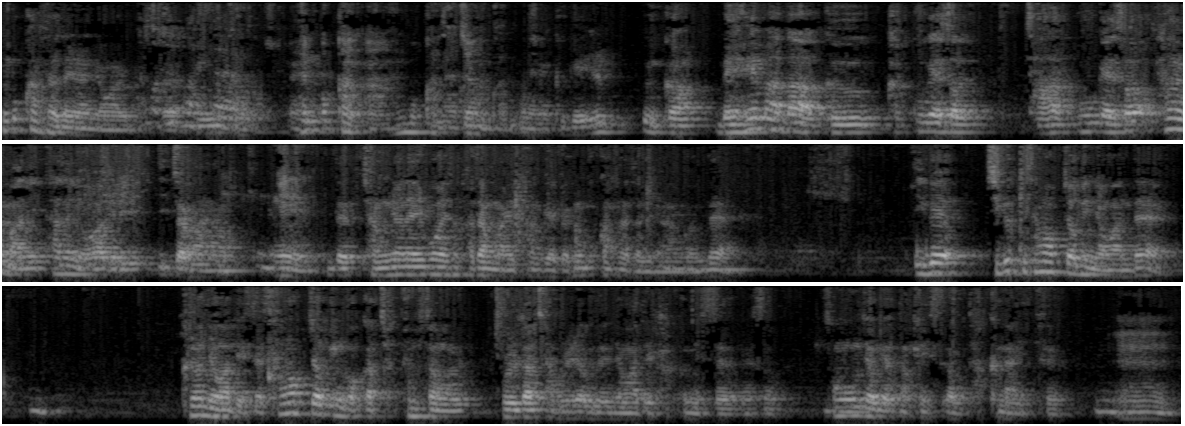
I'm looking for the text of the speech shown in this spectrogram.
행복한 사전이라는 영화를 봤어요. 봤어요. 네. 행복한 아 행복한 사전. 네, 그게 일, 그러니까 매해마다 그 각국에서 자국에서 상을 많이 타는 영화들이 있잖아요. 예. 근데 작년에 일본에서 가장 많이 탄 게 그 행복한 사전이라는 건데 이게 지극히 상업적인 영화인데 그런 영화도 있어요. 상업적인 것과 작품성을 둘 다 잡으려고 되는 영화들이 가끔 있어요. 그래서 성공적이었던 케이스가 뭐 다크나이트 음.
